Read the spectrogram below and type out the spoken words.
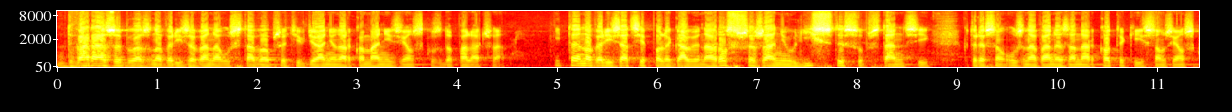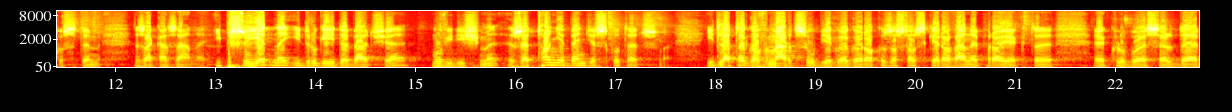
dwa razy była znowelizowana ustawa o przeciwdziałaniu narkomanii w związku z dopalaczami. I te nowelizacje polegały na rozszerzaniu listy substancji, które są uznawane za narkotyki i są w związku z tym zakazane. I przy jednej i drugiej debacie mówiliśmy, że to nie będzie skuteczne. I dlatego w marcu ubiegłego roku został skierowany projekt e, klubu SLD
